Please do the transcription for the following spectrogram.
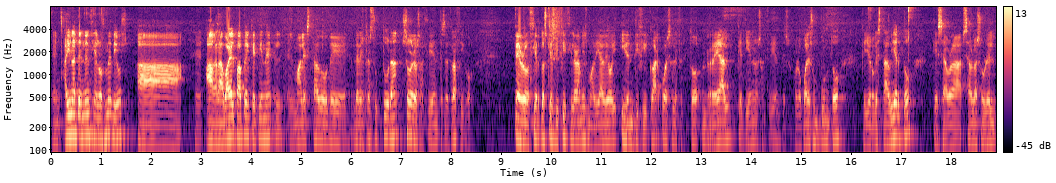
eh, hay una tendencia en los medios a, eh, agravar el papel que tiene el, mal estado de, la infraestructura sobre los accidentes de tráfico. Pero lo cierto es que es difícil ahora mismo, a día de hoy, identificar cuál es el efecto real que tienen los accidentes. Con lo cual es un punto que yo creo que está abierto, que se habla, se habla sobre él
